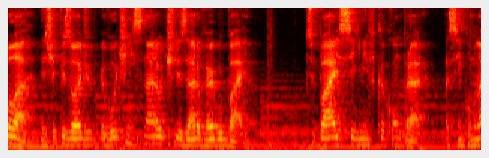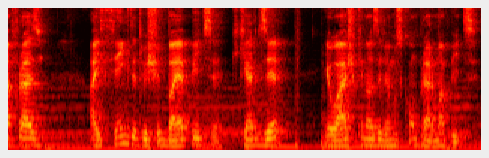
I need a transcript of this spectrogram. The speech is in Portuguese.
Olá, neste episódio eu vou te ensinar a utilizar o verbo buy. To buy significa comprar, assim como na frase I think that we should buy a pizza, que quer dizer eu acho que nós devemos comprar uma pizza.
